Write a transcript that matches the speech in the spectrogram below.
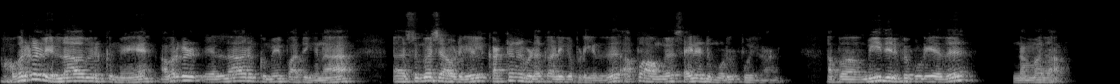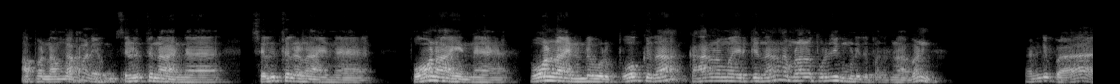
அவர்கள் எல்லாருக்குமே அவர்கள் எல்லாருக்குமே பாத்தீங்கன்னா சுங்கச்சாவடிகளில் கட்டண விலக்கு அளிக்கப்படுகிறது. அப்போ அவங்க சைலண்ட் மோடுக்கு போயிடுறாங்க. அப்ப மீதி இருக்கக்கூடியது நம்ம தான் அப்ப நம்ம. செலுத்தினா என்ன? செலுத்தலைனா என்ன? போனா என்ன? போடலாம் என்ற ஒரு போக்கு தான் காரணமா இருக்குதுன்னு நம்மளால புரிஞ்சுக்க முடியுது பத்மநாபன். கண்டிப்பா.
